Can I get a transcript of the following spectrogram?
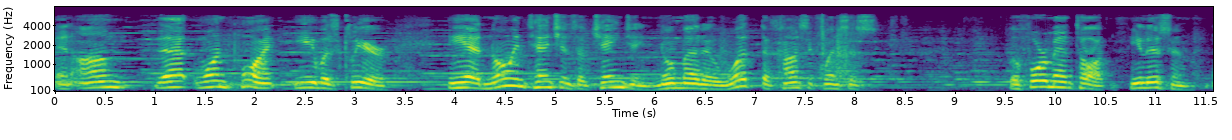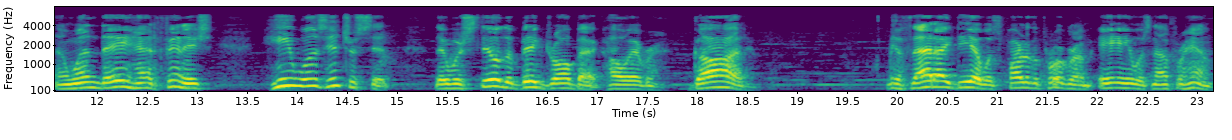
and on that one point, he was clear. He had no intentions of changing, no matter what the consequences. The four men talked. He listened, and when they had finished, he was interested. There was still the big drawback, however. God. If that idea was part of the program, AA was not for him.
